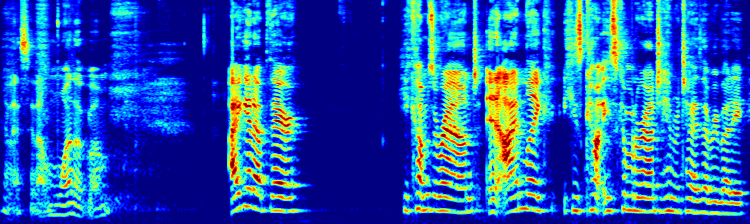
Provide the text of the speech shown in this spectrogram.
And I said, I'm one of them. I get up there. He comes around and I'm like, he's co- he's coming around to hypnotize everybody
